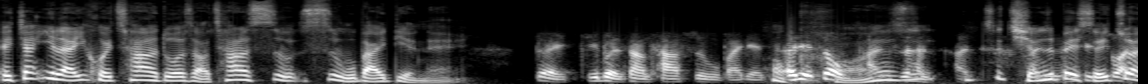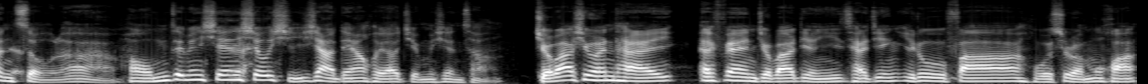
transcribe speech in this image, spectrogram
哎，这样一来一回差了多少？差了四四五百点呢。对，基本上差四五百点，而且这种盘是很很，这钱是被谁赚走了？好，我们这边先休息一下，等一下回到节目现场。九八新闻台 FM 九八点一财经一路发，我是阮木花。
